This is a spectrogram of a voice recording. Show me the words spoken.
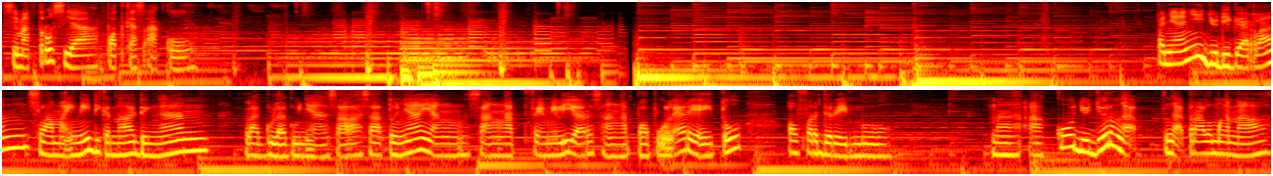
Simak terus ya podcast aku. Penyanyi Judy Garland selama ini dikenal dengan lagu-lagunya. Salah satunya yang sangat familiar, sangat populer yaitu Over the Rainbow. Nah, aku jujur nggak nggak terlalu mengenal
